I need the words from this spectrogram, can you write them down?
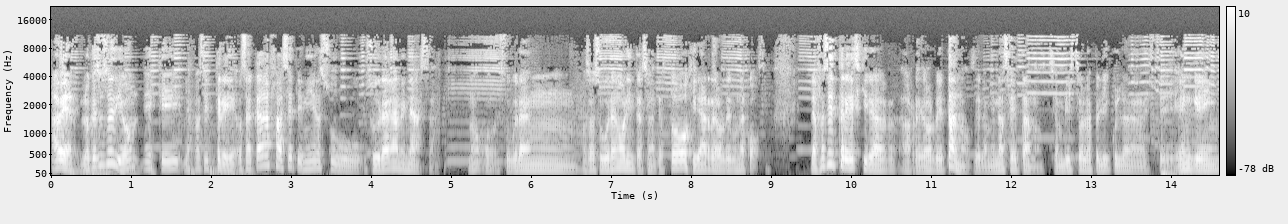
A ver, lo que sucedió es que la fase 3, o sea, cada fase tenía su, su gran amenaza, ¿no? O su gran, o sea, su gran orientación. Entonces todo gira alrededor de una cosa. La fase 3 gira alrededor de Thanos, de la amenaza de Thanos. Se han visto las películas este, Endgame,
